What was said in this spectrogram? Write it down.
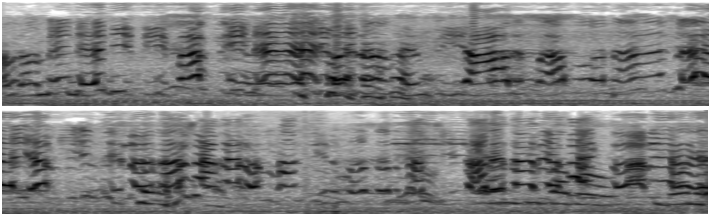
আমরা মেনে নিতে পারছি না। ওইরকম এমপি আর পাবো না? সেই এমপি ছিল না সাধারণ মানুষের মতন মানুষ। তারে তারে ভাগ করে।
